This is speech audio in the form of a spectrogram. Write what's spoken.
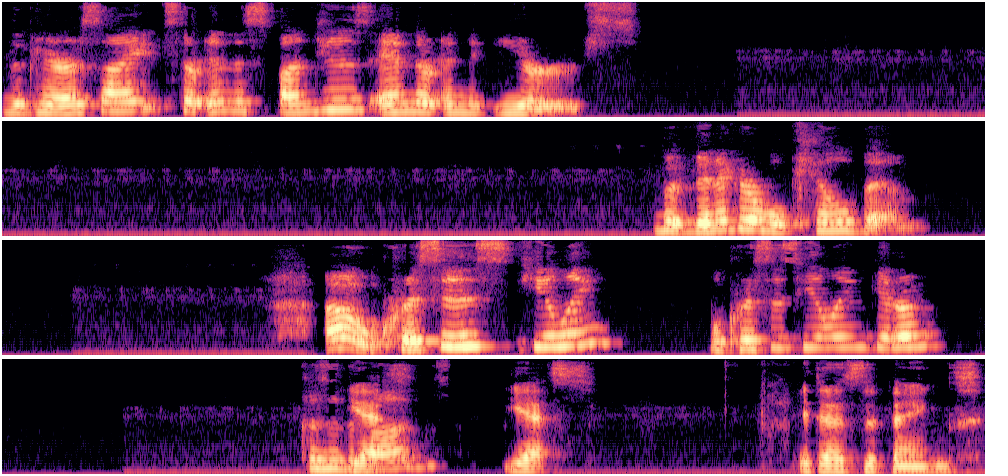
The parasites, they're in the sponges and they're in the ears. But vinegar will kill them. Oh, Chris's healing? Will Chris's healing get them? Because of the Yes. bugs? Yes. It does the things.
